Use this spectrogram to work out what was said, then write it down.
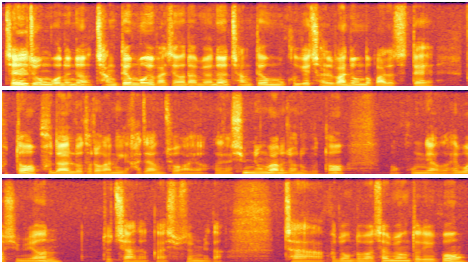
제일 좋은 거는요. 장대음봉이 발생을 하면은 장대음봉 크게 절반 정도 빠졌을 때부터 분할로 들어가는 게 가장 좋아요. 그래서 16만 원 전후부터 뭐 공략을 해 보시면 좋지 않을까 싶습니다. 자, 그 정도만 설명드리고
